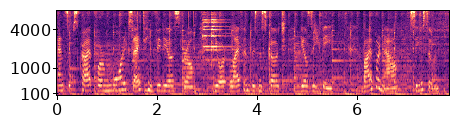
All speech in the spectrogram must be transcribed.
and subscribe for more exciting videos from your life and business coach, Ilze B. Bye for now. See you soon.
